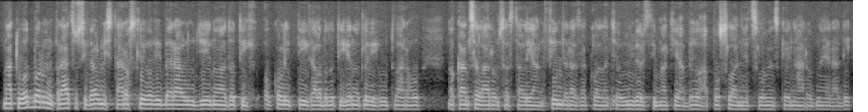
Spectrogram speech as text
na tú odbornú prácu si veľmi starostlivo vyberal ľudí, no a do tých okolitých alebo do tých jednotlivých útvarov, no kancelárom sa stal Jan Findra, zakladateľ Univerzity Mateja Bela, poslanec Slovenskej národnej rady.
